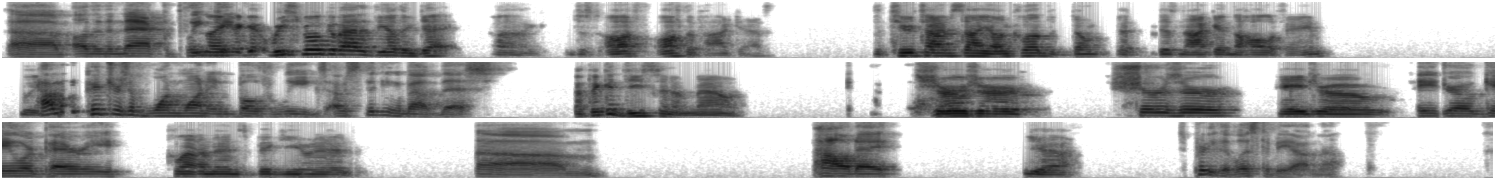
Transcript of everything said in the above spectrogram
Um, other than that, complete. Like, game- we spoke about it the other day, uh, just off off the podcast. The two time Cy Young club that don't that does not get in the Hall of Fame. Like, How many pitchers have won one in both leagues? I was thinking about this. I think a decent amount. Scherzer, Scherzer, Pedro, Pedro, Gaylord Perry, Clemens, big unit. um, Halladay. Yeah. It's a pretty good list to be on, though.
